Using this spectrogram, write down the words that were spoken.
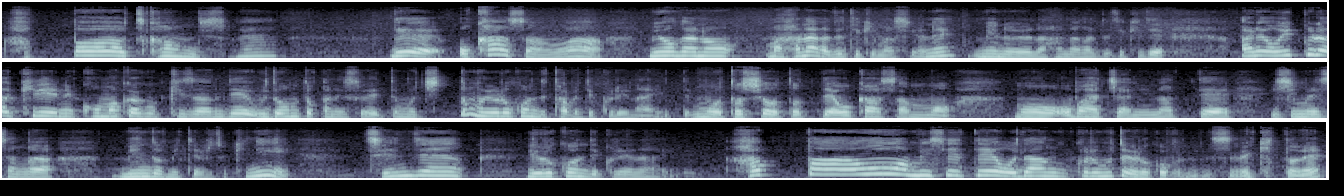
葉っぱを使うんですね。でお母さんはみょうがの、まあ、花が出てきますよね。目のような花が出てきて。あれをいくらきれいに細かく刻んでうどんとかに添えてもちっとも喜んで食べてくれないって。もう年を取ってお母さんももうおばあちゃんになって石森さんが面倒見てる時に全然喜んでくれない。葉っぱを見せてお団子くるむと喜ぶんですねきっとね。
